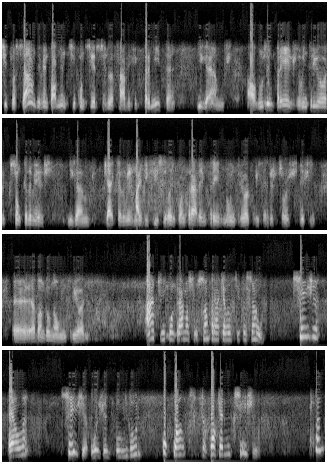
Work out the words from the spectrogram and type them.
situação de eventualmente se acontecer ser da fábrica que permita digamos, alguns empregos do interior que são cada vez, digamos, já é cada vez mais difícil encontrar emprego no interior, por isso é que as pessoas, enfim, uh, abandonam o interior. Há que encontrar uma solução para aquela situação. Seja ela, seja o agente poluidor, ou qual, qualquer um que seja. Portanto,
